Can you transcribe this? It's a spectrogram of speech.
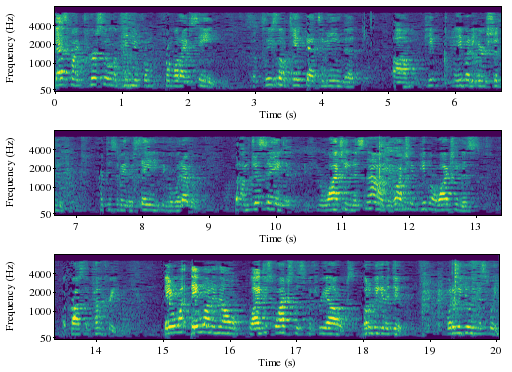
that's my personal opinion from, from what I've seen. But please don't take that to mean that um, people, anybody here shouldn't participate or say anything or whatever. But I'm just saying that if you're watching this now, you're watching, people are watching this across the country. They want, they want to know, well, I just watched this for three hours. What are we going to do? What are we doing this week?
